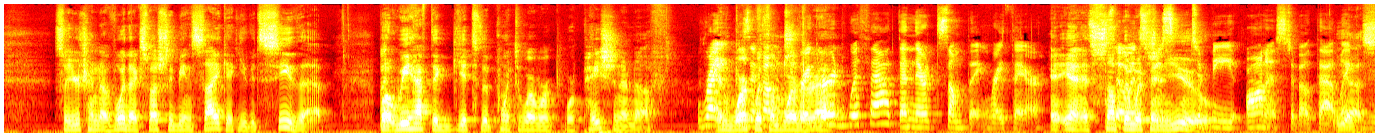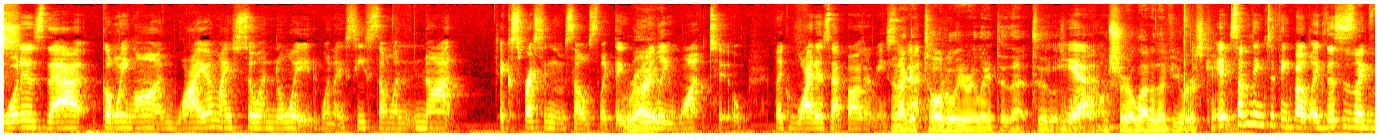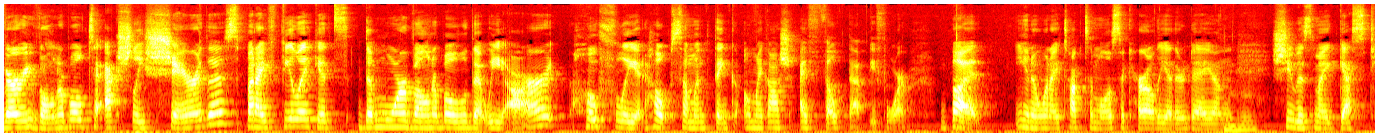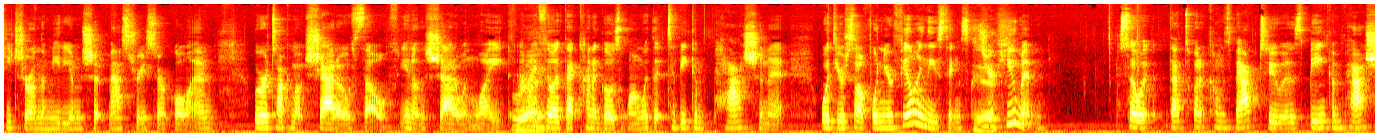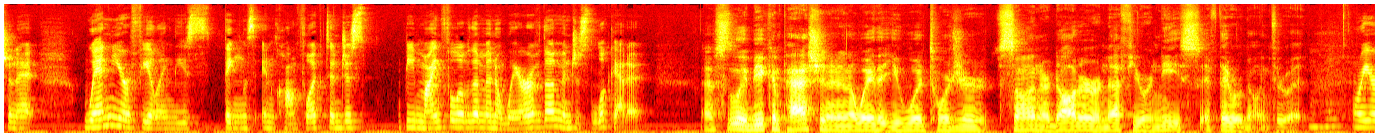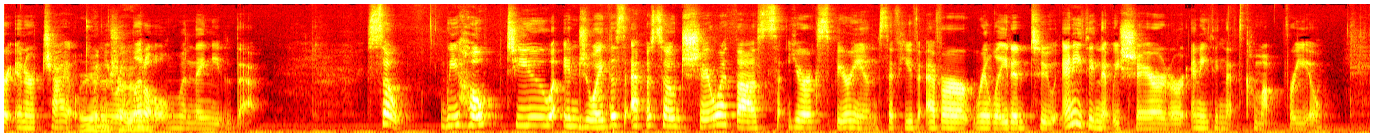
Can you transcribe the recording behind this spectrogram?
So you're trying to avoid that, especially being psychic. You could see that, but, we have to get to the point to where we're, we're patient enough, right. and work if with I'm them where they're triggered at. with that, then there's something right there. And, yeah, it's something so it's within just you. to be honest about that like Yes. what is that going on why am i so annoyed when i see someone not expressing themselves like they Right. really want to like why does that bother me so And I could totally relate to that too as Yeah. well. I'm sure a lot of the viewers can. it's something to think about like this is like very vulnerable to actually share this but i feel like it's the more vulnerable that we are hopefully it helps someone think oh my gosh i've felt that before but you know when i talked to melissa carroll the other day and mm-hmm. she was my guest teacher on the mediumship mastery circle and we were talking about shadow self you know the shadow and light. And i feel like that kind of goes along with it to be compassionate with yourself when you're feeling these things because you're human. So it, that's what it comes back to is being compassionate when you're feeling these things in conflict and just be mindful of them and aware of them and just look at it. Absolutely. Be compassionate in a way that you would towards your son or daughter or nephew or niece if they were going through it. Mm-hmm. Or your inner child your when inner you were child. little when they needed that. So, we hope you enjoyed this episode. Share with us your experience if you've ever related to anything that we shared or anything that's come up for you.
